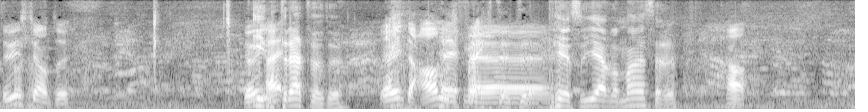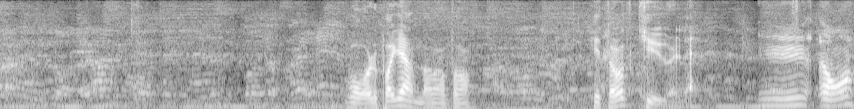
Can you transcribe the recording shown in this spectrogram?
Det visste jag inte. Jag är, Internet vet du. jag är inte alls Perfekt, med... Det är så jävla nice är det. Ja. Vad har du på agendan Anton? Hittar du något kul? Mm, ja.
